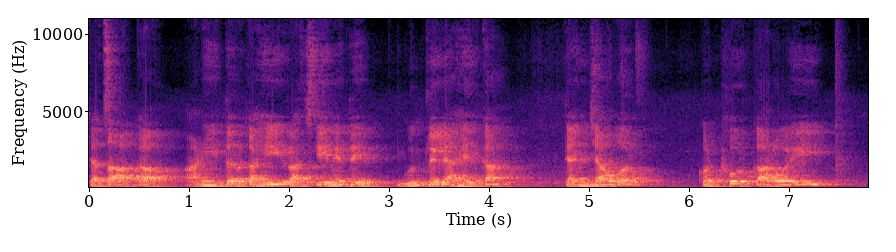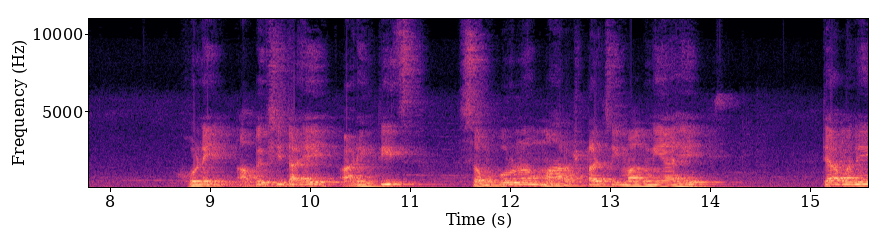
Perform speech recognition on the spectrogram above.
त्याचा आका आणि इतर काही राजकीय नेते गुंतलेले आहेत का? त्यांच्यावर कठोर कारवाई होणे अपेक्षित आहे आणि तीच संपूर्ण महाराष्ट्राची मागणी आहे. त्यामध्ये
